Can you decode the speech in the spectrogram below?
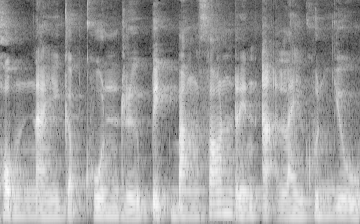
คมในกับคุณหรือปิดบังซ่อนเร้นอะไรคุณอยู่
